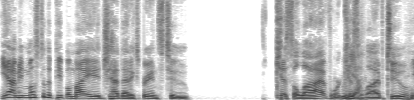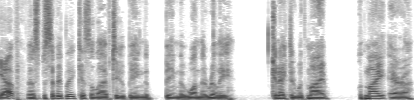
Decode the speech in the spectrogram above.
Yeah, I mean, most of the people my age had that experience to Kiss Alive or Kiss yeah. Alive Two. Yep. Uh, specifically, Kiss Alive Two being the being the one that really connected with my with my era.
